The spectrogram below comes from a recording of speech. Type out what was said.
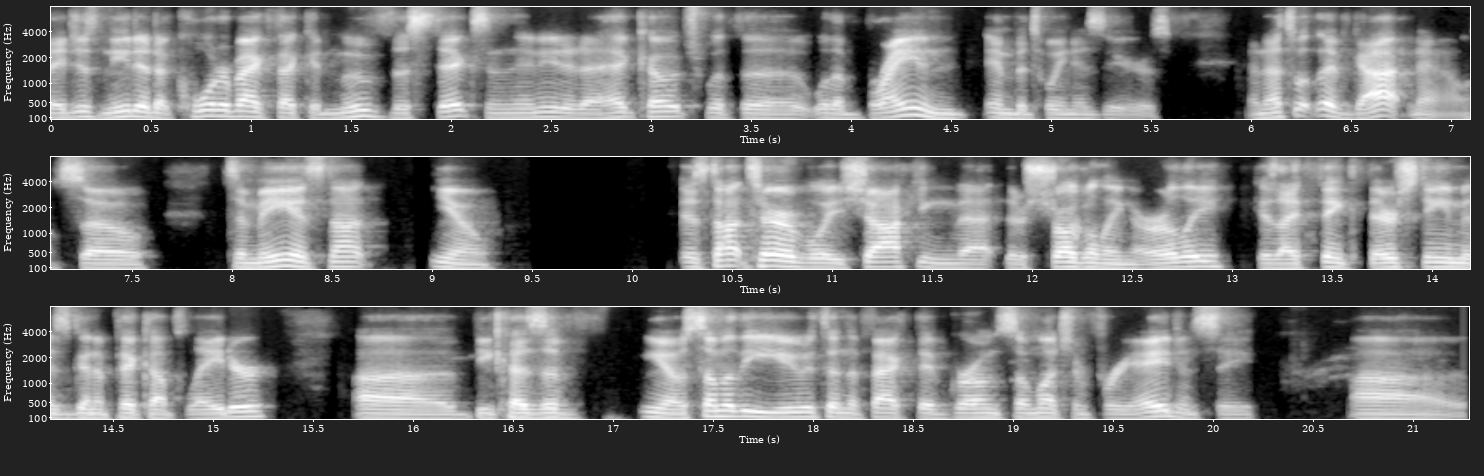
they just needed a quarterback that could move the sticks and they needed a head coach with a with a brain in between his ears. And that's what they've got now. So to me it's not you know it's not terribly shocking that they're struggling early because i think their steam is going to pick up later uh, because of you know some of the youth and the fact they've grown so much in free agency uh,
